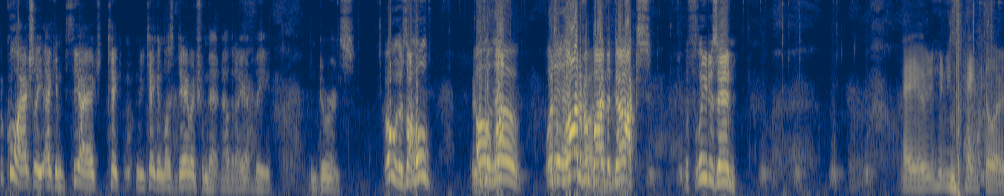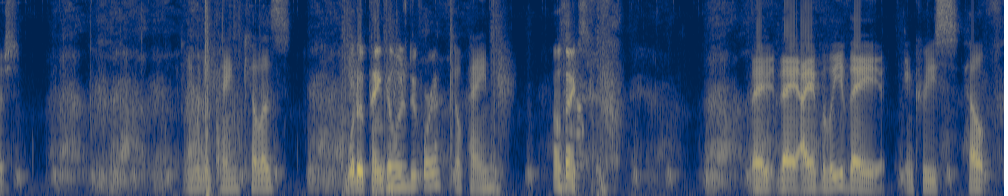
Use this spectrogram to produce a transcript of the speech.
Oh, cool. I actually, I can see I actually take me taking less damage from that now that I have the endurance. Oh, there's a whole. There's Oh a- no! What There's a lot of them oh, by the never mind. docks. The fleet is in. Hey, who, who needs painkillers? Anyone need painkillers? What do painkillers do for you? Kill pain? Oh, thanks. They, they, I believe they increase health.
